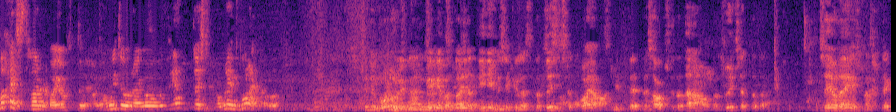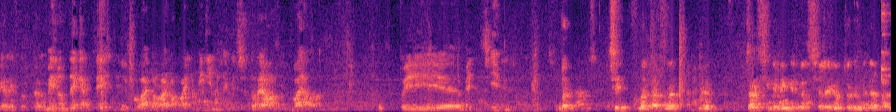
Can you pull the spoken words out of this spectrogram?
vahest harva juhtub, aga muidu nagu jah, tõesti probleemi pole nagu. Muidugi oluline on kõigepealt aidata inimesi, kellel seda tõsiselt vaja on, mitte et me saaks seda tänava peal suitsetada. see ei ole eesmärk tegelikult, aga meil on tegelikult Eestis juba väga-väga palju inimesi, kes seda reaalselt vajavad. kui meditsiiniliselt. ma siin, ma ma tahtsingi mingis mõttes selle jutuga, mida ma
